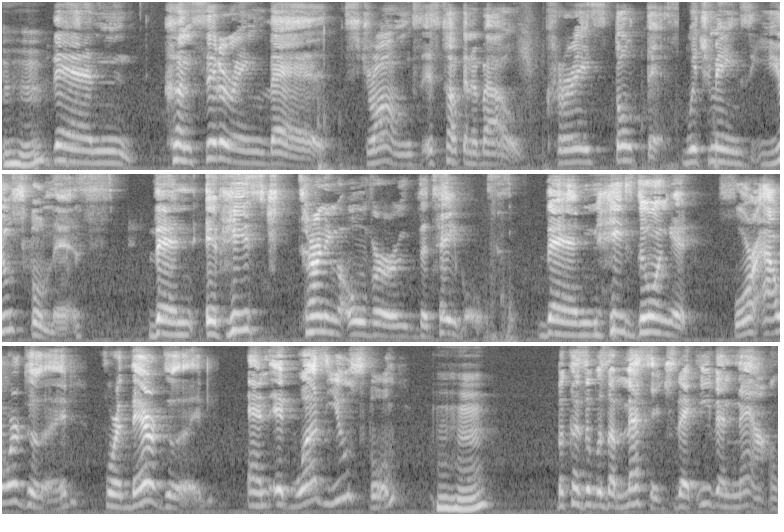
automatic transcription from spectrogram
Mm-hmm. then considering that Strong's is talking about Christotes, which means usefulness, then if he's turning over the tables, then he's doing it for our good, for their good, and it was useful Mm-hmm. because it was a message that even now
